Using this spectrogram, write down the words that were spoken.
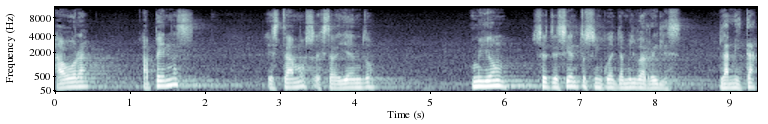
ahora apenas estamos extrayendo un millón setecientos cincuenta mil barriles, la mitad.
